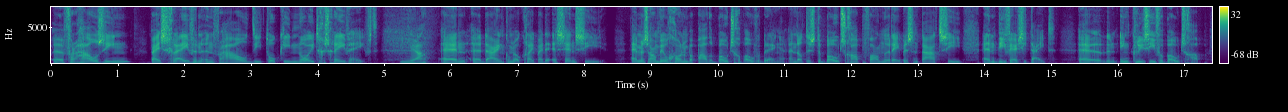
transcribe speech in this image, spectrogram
uh, verhaal zien wij schrijven een verhaal die Tolkien nooit geschreven heeft. Ja. En uh, daarin kom je ook gelijk bij de essentie. Amazon wil gewoon een bepaalde boodschap overbrengen. En dat is de boodschap van representatie en diversiteit. een inclusieve boodschap.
